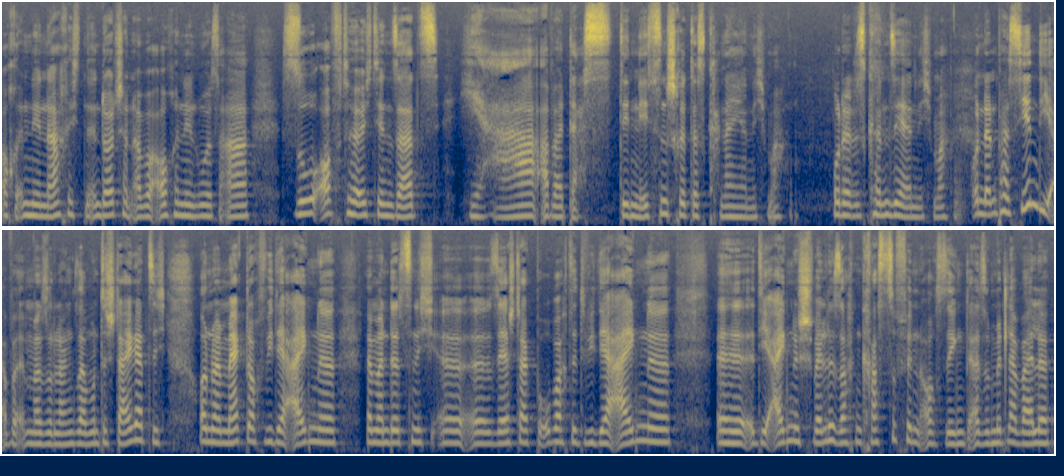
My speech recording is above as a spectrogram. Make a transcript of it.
auch in den Nachrichten in Deutschland, aber auch in den USA, so oft höre ich den Satz, ja, aber das, den nächsten Schritt, das kann er ja nicht machen. Oder das können sie ja nicht machen. Und dann passieren die aber immer so langsam und es steigert sich. Und man merkt auch, wie der eigene, wenn man das nicht äh, äh, sehr stark beobachtet, wie der eigene, äh, die eigene Schwelle, Sachen krass zu finden, auch sinkt. Also mittlerweile,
